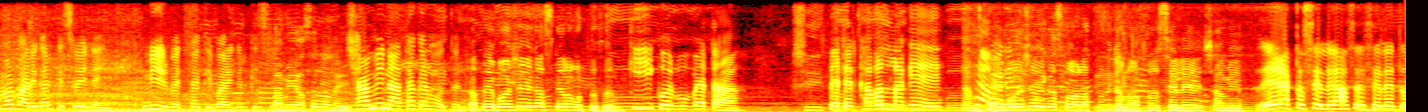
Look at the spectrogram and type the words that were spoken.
আমার বাড়িঘর কিছুই নেই। মেয়ের বেদ থাকি বাড়িঘর কিছু স্বামী আছে না নেই? স্বামী না থাকার মতন। আপনি এই বয়সে এই কাজ কেন করতেছেন? কি করব বেটা? পেটের খাবার লাগে। এই বয়সে এই কাজ করা লাগতেছে কেন? আপনার ছেলে স্বামী? এ একটা ছেলে আছে ছেলে তো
